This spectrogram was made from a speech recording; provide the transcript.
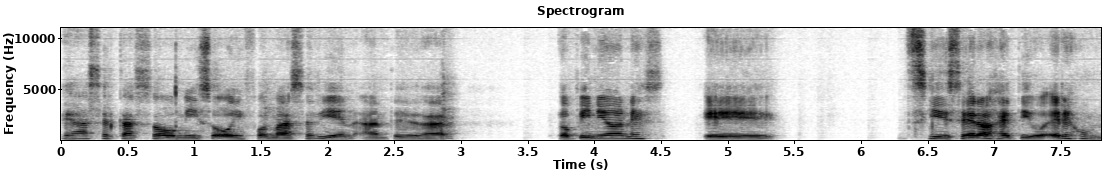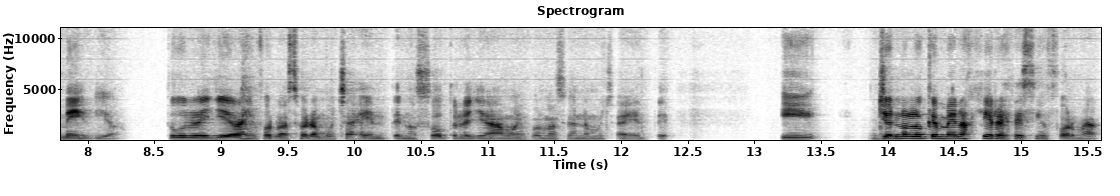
es hacer caso omiso o informarse bien antes de dar opiniones eh, sin ser objetivo. Eres un medio. Tú le llevas información a mucha gente, nosotros le llevamos información a mucha gente. Y yo no lo que menos quiero es desinformar.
